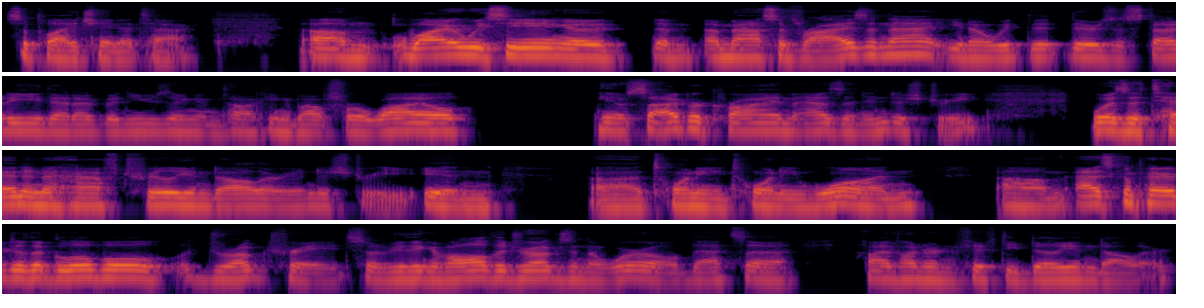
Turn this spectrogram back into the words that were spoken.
supply chain attack. Um, why are we seeing a, a, a, massive rise in that? You know, we, there's a study that I've been using and talking about for a while. You know, cybercrime as an industry was a ten and a half trillion dollar industry in uh, 2021 um, as compared to the global drug trade. So if you think of all the drugs in the world, that's a 550 billion dollar.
